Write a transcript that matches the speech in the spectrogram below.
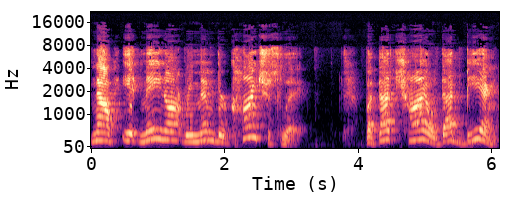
Now, it may not remember consciously, but that child, that being,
